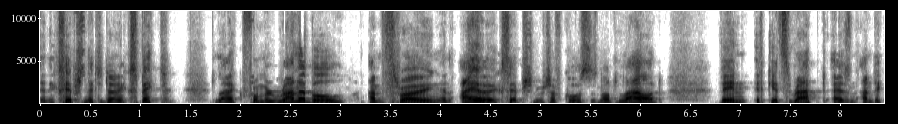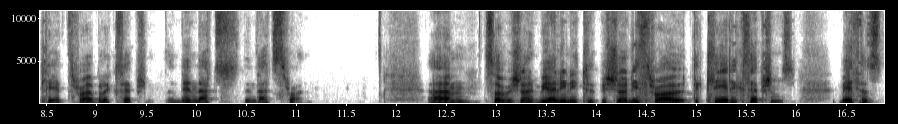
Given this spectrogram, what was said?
an exception that you don't expect, like from a runnable, I'm throwing an IO exception, which of course is not allowed. then it gets wrapped as an undeclared throwable exception, and then that's then that's thrown. Um, so we should we only need to we should only throw declared exceptions, methods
